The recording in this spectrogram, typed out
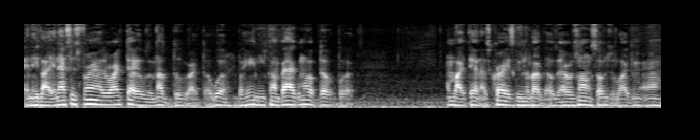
And he like, and that's his friend right there. It was another dude right there him, but he didn't even come back him up though. But I'm like, damn, that's crazy because you know like that was Arizona. So I'm just like, man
